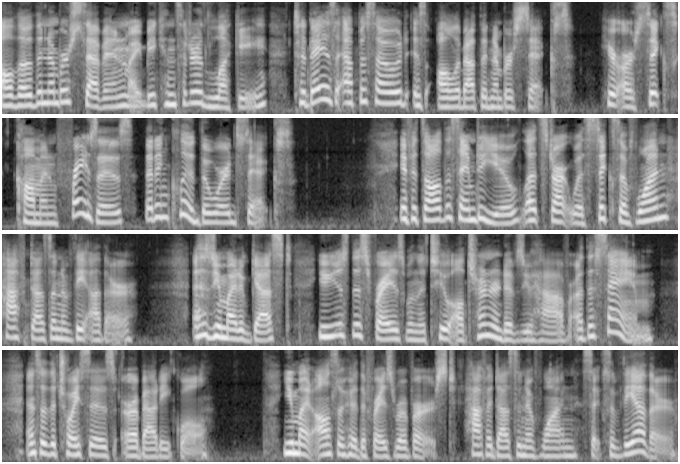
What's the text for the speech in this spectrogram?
Although the number seven might be considered lucky, today's episode is all about the number six. Here are six common phrases that include the word six. If it's all the same to you, let's start with six of one, half dozen of the other. As you might have guessed, you use this phrase when the two alternatives you have are the same, and so the choices are about equal. You might also hear the phrase reversed half a dozen of one, six of the other.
